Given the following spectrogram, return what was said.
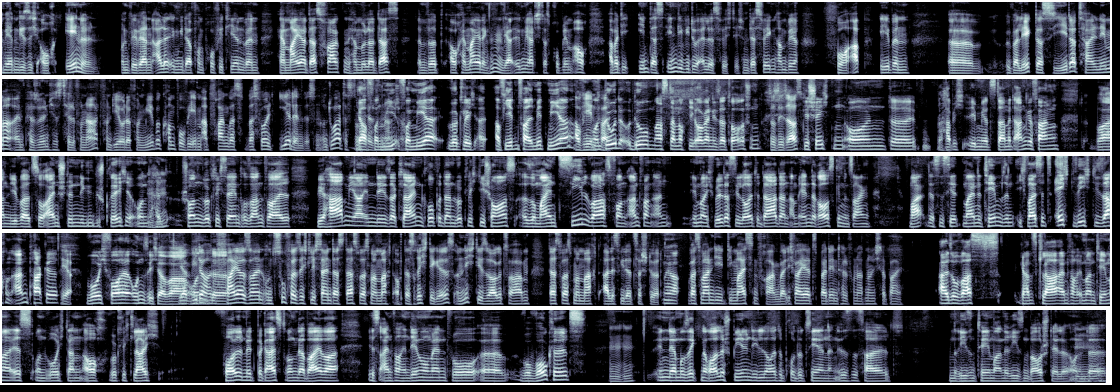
werden die sich auch ähneln. Und wir werden alle irgendwie davon profitieren, wenn Herr Meier das fragt und Herr Müller das, dann wird auch Herr Meier denken, hm, ja, irgendwie hatte ich das Problem auch. Aber die, das Individuelle ist wichtig. Und deswegen haben wir vorab eben äh, überlegt, dass jeder Teilnehmer ein persönliches Telefonat von dir oder von mir bekommt, wo wir eben abfragen, was, was wollt ihr denn wissen? Und du hattest so ein Ja, von Telefonat mir, schon. von mir wirklich äh, auf jeden Fall mit mir. Auf jeden und Fall. du, du machst dann noch die organisatorischen So sieht's aus. Geschichten und äh, habe ich eben jetzt damit angefangen. Waren jeweils so einstündige Gespräche und Mhm. halt schon wirklich sehr interessant, weil wir haben ja in dieser kleinen Gruppe dann wirklich die Chance, also mein Ziel war es von Anfang an immer, ich will, dass die Leute da dann am Ende rausgehen und sagen, "Ma- das ist jetzt, meine Themen sind, ich weiß jetzt echt, wie ich die Sachen anpacke, Ja. wo ich vorher unsicher war. Ja, wieder und, on äh, fire sein und zuversichtlich sein, dass das, was man macht, auch das Richtige ist und nicht die Sorge zu haben, das, was man macht, alles wieder zerstört. Ja. Was waren die, die meisten Fragen? Weil ich war jetzt bei den Telefonaten noch nicht dabei. Also was ganz klar einfach immer ein Thema ist und wo ich dann auch wirklich gleich voll mit Begeisterung dabei war, ist einfach in dem Moment, wo, äh, wo Vocals in der Musik eine Rolle spielen, die die Leute produzieren, dann ist es halt ein Riesenthema, eine Riesenbaustelle. Und äh,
